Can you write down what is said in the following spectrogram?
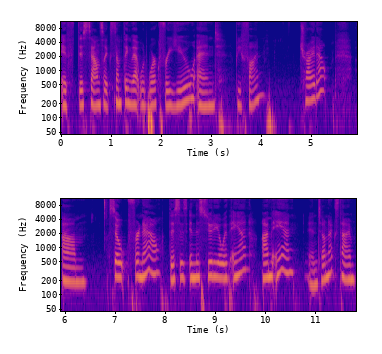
if this sounds like something that would work for you and be fun, try it out. Um, so for now, this is In the Studio with Anne. I'm Anne. Until next time.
